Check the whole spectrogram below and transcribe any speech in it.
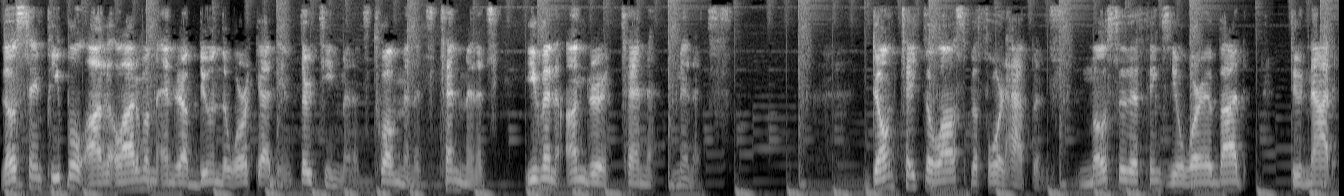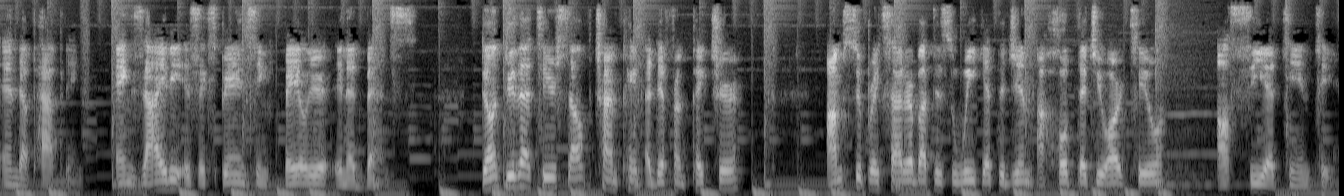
Those same people, a lot of them ended up doing the workout in 13 minutes, 12 minutes, 10 minutes, even under 10 minutes. Don't take the loss before it happens. Most of the things you worry about do not end up happening. Anxiety is experiencing failure in advance. Don't do that to yourself. Try and paint a different picture. I'm super excited about this week at the gym. I hope that you are too. I'll see you at TNT.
